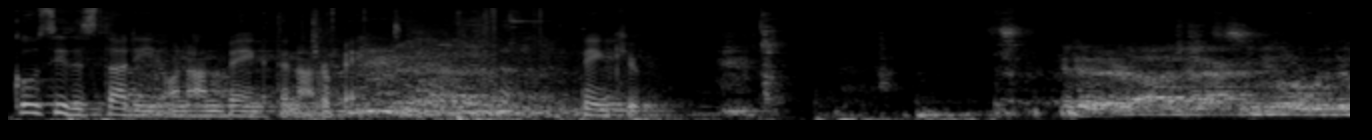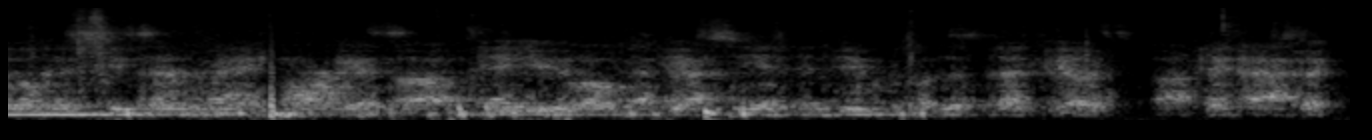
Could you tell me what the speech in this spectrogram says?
go see the study on unbanked and underbanked. Thank you. Hey there, uh, Jackson Mueller with the Milken Institute Center for Financial Markets. Uh, thank you to both FDIC and, and Duke for putting this event together. It's uh, fantastic.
